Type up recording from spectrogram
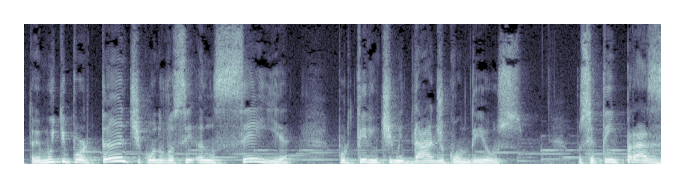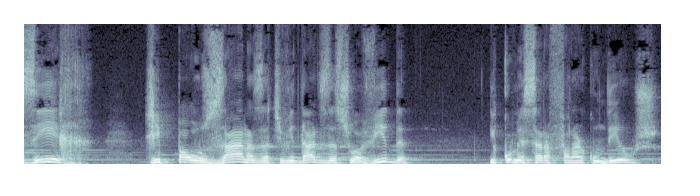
Então é muito importante quando você anseia por ter intimidade com Deus, você tem prazer de pausar as atividades da sua vida e começar a falar com Deus,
